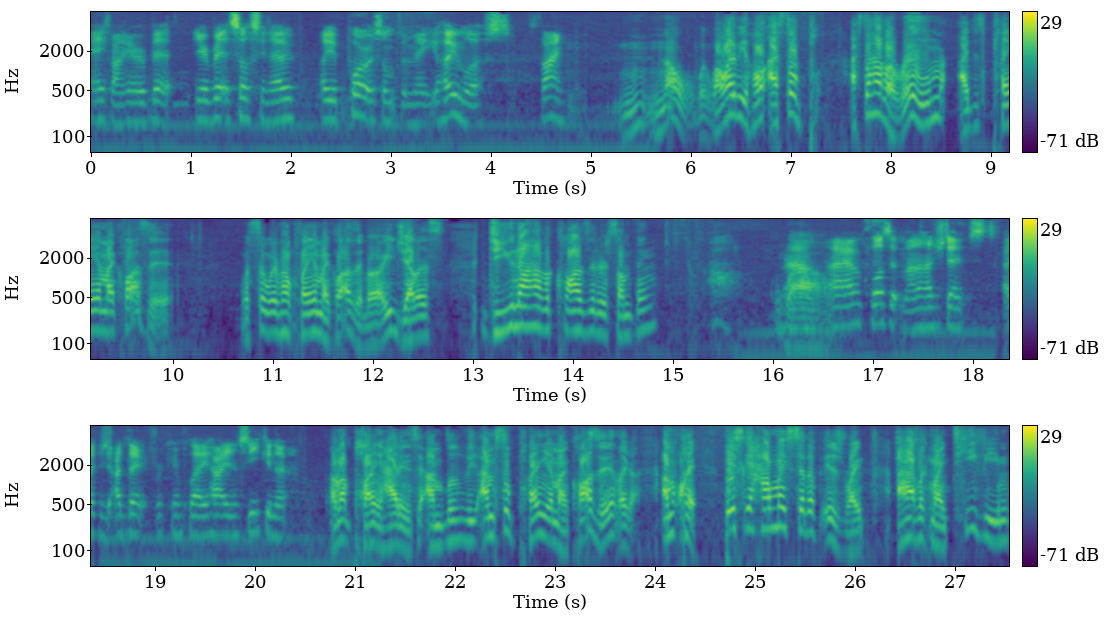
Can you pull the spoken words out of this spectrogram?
Hey, fine. You're a bit, you're a bit sus, oh, you know. Are you poor or something, mate? You're homeless. It's fine. No, I want to be home? I still, I still have a room. I just play in my closet. What's so weird about playing in my closet, bro? Are you jealous? Do you not have a closet or something? Wow. I have a closet, man. I just don't. I, just, I don't freaking play hide and seek in it. I'm not playing hide and seek. I'm literally. I'm still playing in my closet. Like I'm okay. Basically, how my setup is, right? I have like my TV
